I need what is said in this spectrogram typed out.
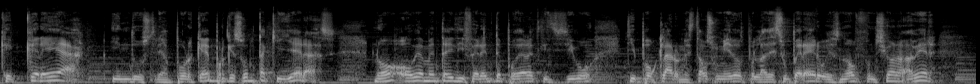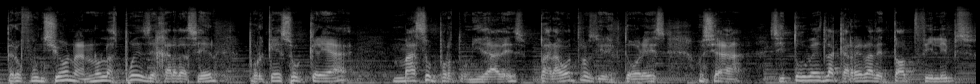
que crea industria. ¿Por qué? Porque son taquilleras, ¿no? Obviamente hay diferente poder adquisitivo, tipo, claro, en Estados Unidos, pues la de superhéroes, ¿no? Funciona. A ver, pero funciona, no las puedes dejar de hacer porque eso crea más oportunidades para otros directores. O sea, si tú ves la carrera de Todd Phillips,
